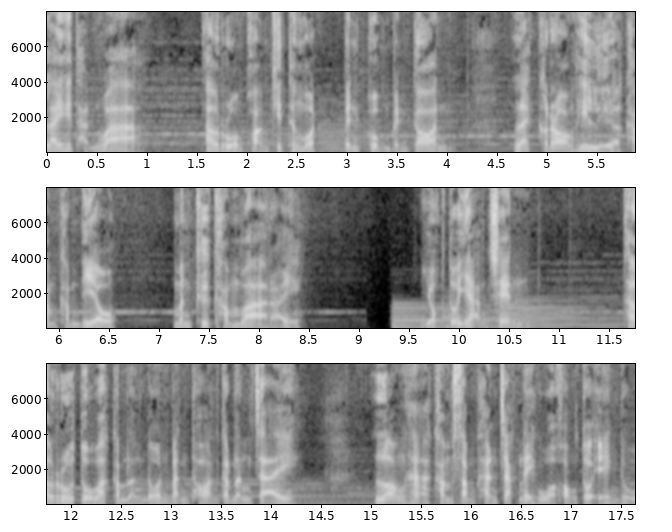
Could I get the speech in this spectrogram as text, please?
ไล่ให้ทันว่าถ้ารวมความคิดทั้งหมดเป็นกลุ่มเป็นก้อน และกรองให้เหลือคำคำเดียว มันคือคำว่าอะไร ยกตัวอย่างเช่น ถ้ารู้ตัวว่ากำลังโดนบั่นทอนกำลังใจ ลองหาคำสำคัญจากในหัวของตัวเองดู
